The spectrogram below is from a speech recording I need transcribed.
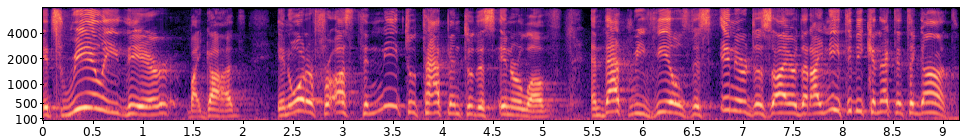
it's really there by God in order for us to need to tap into this inner love, and that reveals this inner desire that I need to be connected to God.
